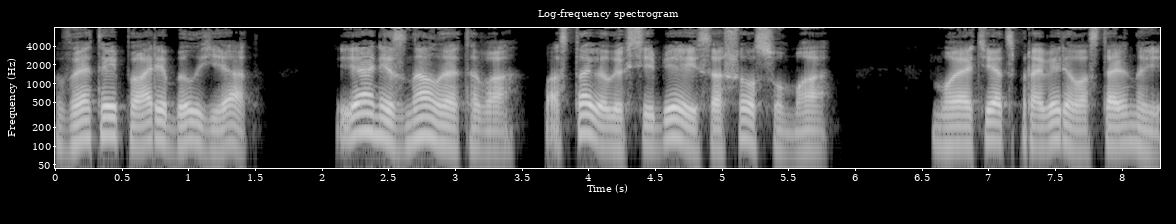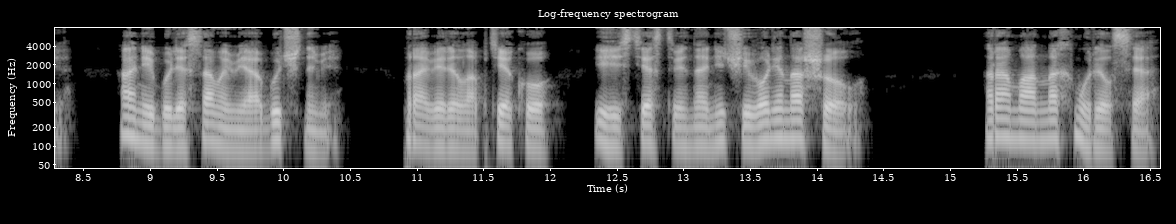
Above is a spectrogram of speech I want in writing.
В этой паре был яд. Я не знал этого, поставил их себе и сошел с ума. Мой отец проверил остальные. Они были самыми обычными. Проверил аптеку и, естественно, ничего не нашел. Роман нахмурился.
